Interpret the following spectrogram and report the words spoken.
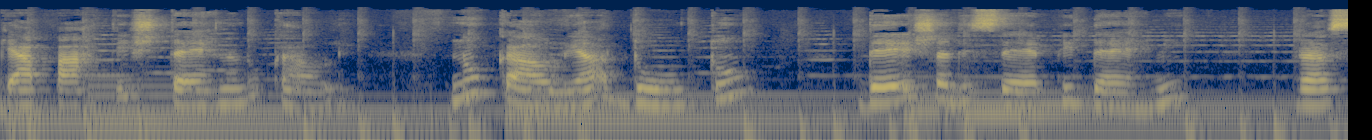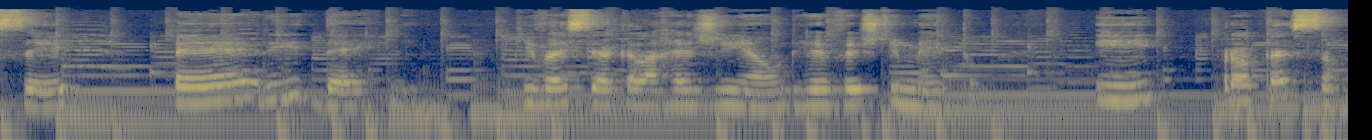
que é a parte externa do caule. No caule adulto deixa de ser epiderme para ser periderme, que vai ser aquela região de revestimento e proteção.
